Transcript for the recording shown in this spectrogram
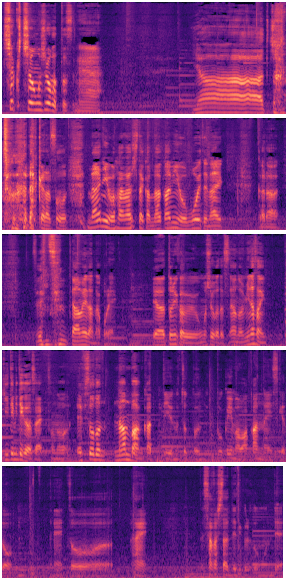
ちゃくちゃ面白かったですね。いやーちょっとだからそう何を話したか中身を覚えてないから全然ダメだなこれ。いやとにかく面白かったですね。あの皆さん聞いてみてください。そのエピソード何番かっていうのちょっと僕今わかんないですけど。えっ、ー、とはい。探したら出てくると思うんで。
